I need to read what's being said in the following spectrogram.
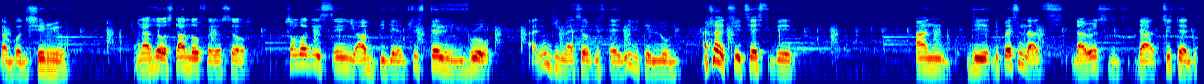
that body shame you. And as well stand up for yourself somebody is saying you have big head. Please tell him bro. I didn't give myself this head. Leave it alone. I saw a tweet yesterday. And the the person that that wrote that tweeted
